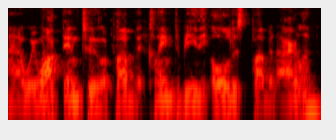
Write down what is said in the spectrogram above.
Uh, we walked into a pub that claimed to be the oldest pub in Ireland.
